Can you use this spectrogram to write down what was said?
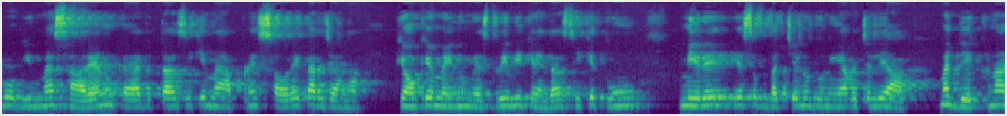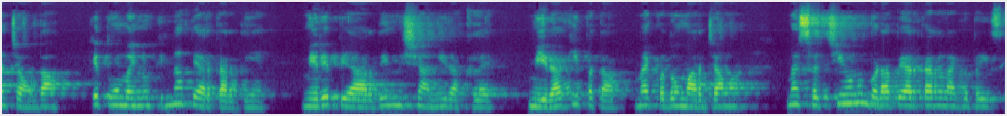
ਹੋ ਗਈ। ਮੈਂ ਸਾਰਿਆਂ ਨੂੰ ਕਹਿ ਦਿੱਤਾ ਸੀ ਕਿ ਮੈਂ ਆਪਣੇ ਸਹੁਰੇ ਘਰ ਜਾਣਾ, ਕਿਉਂਕਿ ਮੈਨੂੰ ਮਿਸਤਰੀ ਵੀ ਕਹਿੰਦਾ ਸੀ ਕਿ ਤੂੰ ਮੇਰੇ ਇਸ ਬੱਚੇ ਨੂੰ ਦੁਨੀਆ ਵਿੱਚ ਲਿਆ। ਮੈਂ ਦੇਖਣਾ ਚਾਹੁੰਦਾ ਕਿ ਤੂੰ ਮੈਨੂੰ ਕਿੰਨਾ ਪਿਆਰ ਕਰਦੀ ਹੈ ਮੇਰੇ ਪਿਆਰ ਦੀ ਨਿਸ਼ਾਨੀ ਰੱਖ ਲੈ। ਮੇਰਾ ਕੀ ਪਤਾ, ਮੈਂ ਕਦੋਂ ਮਰ ਜਾਵਾਂ। ਮੈਂ ਸੱਚੀ ਉਹਨੂੰ ਬੜਾ ਪਿਆਰ ਕਰਨ ਲੱਗ ਪਈ ਸੀ।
